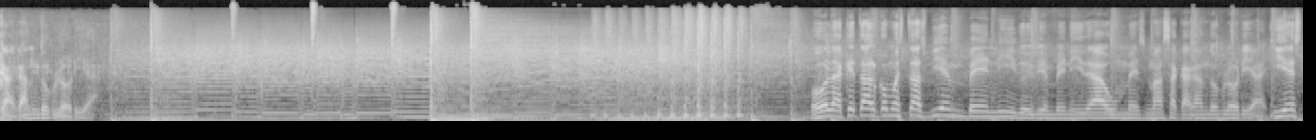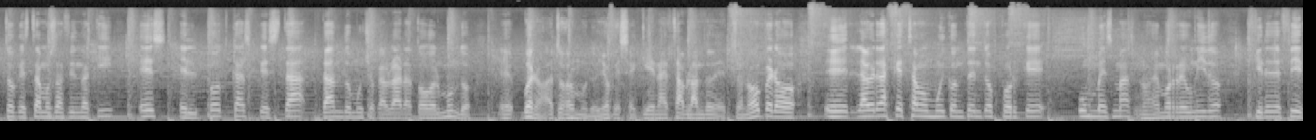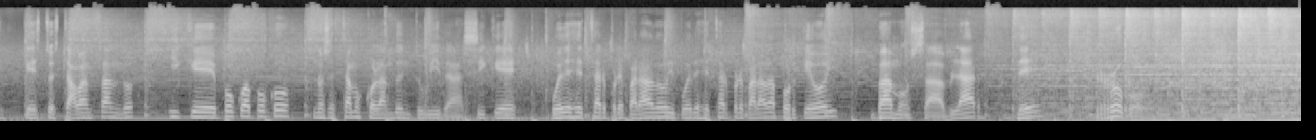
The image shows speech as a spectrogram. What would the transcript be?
Cagando Gloria. Hola, ¿qué tal? ¿Cómo estás? Bienvenido y bienvenida un mes más a Cagando Gloria. Y esto que estamos haciendo aquí es el podcast que está dando mucho que hablar a todo el mundo. Eh, bueno, a todo el mundo, yo que sé quién está hablando de esto, ¿no? Pero eh, la verdad es que estamos muy contentos porque un mes más nos hemos reunido. Quiere decir que esto está avanzando y que poco a poco nos estamos colando en tu vida. Así que puedes estar preparado y puedes estar preparada porque hoy vamos a hablar de robo.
